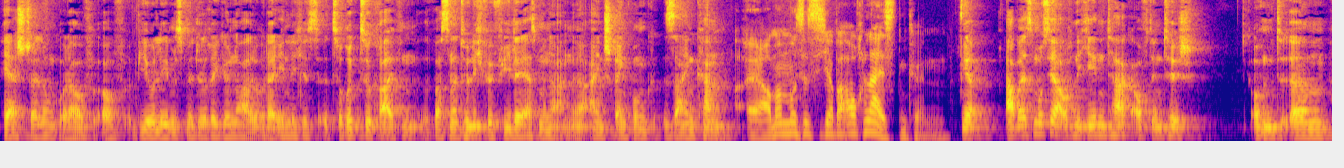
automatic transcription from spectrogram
Herstellung oder auf, auf Bio-Lebensmittel regional oder ähnliches äh, zurückzugreifen, was natürlich für viele erstmal eine, eine Einschränkung sein kann. Ja, man muss es sich aber auch leisten können. Ja, aber es muss ja auch nicht jeden Tag auf den Tisch. Und ähm,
